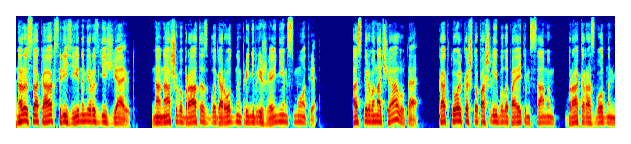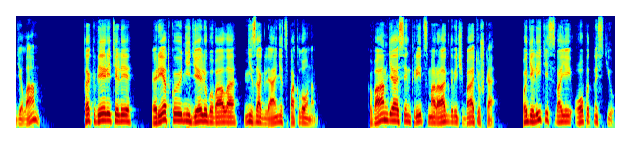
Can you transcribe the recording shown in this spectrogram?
На рысаках с резинами разъезжают, на нашего брата с благородным пренебрежением смотрят. А с первоначалу-то, как только что пошли было по этим самым бракоразводным делам, так верите ли, редкую неделю бывало не заглянет с поклоном. К вам, Диосинкрит Смарагдович, батюшка, поделитесь своей опытностью,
